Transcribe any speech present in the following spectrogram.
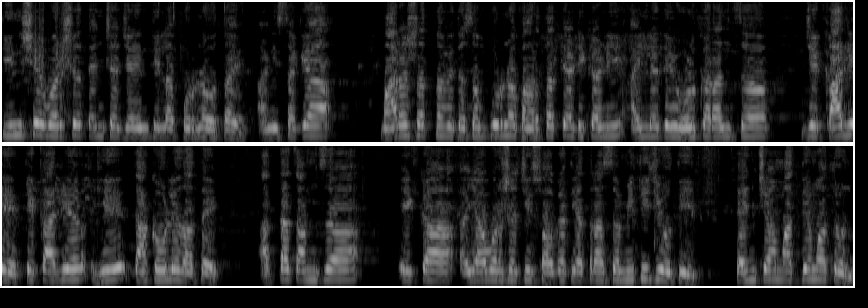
तीनशे वर्ष त्यांच्या जयंतीला पूर्ण होत आहे. आणि सगळ्या महाराष्ट्रात नव्हे तर संपूर्ण भारतात त्या ठिकाणी अहिल्यादेवी होळकरांचं जे कार्य आहे ते कार्य हे दाखवलं जात आहे. आत्ताच आमचा एका या वर्षाची स्वागत यात्रा समिती जी होती त्यांच्या माध्यमातून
